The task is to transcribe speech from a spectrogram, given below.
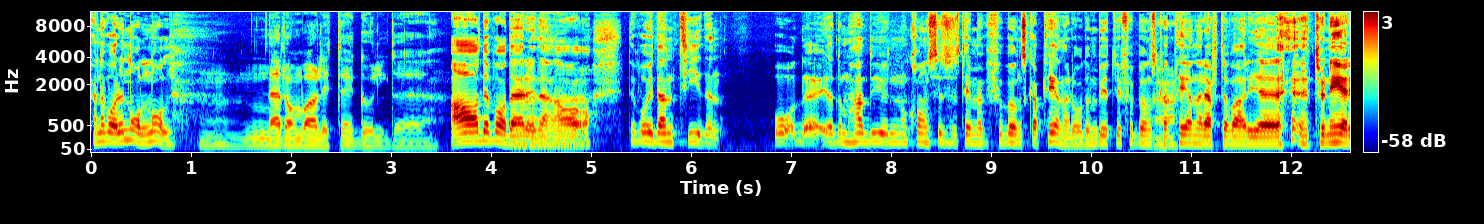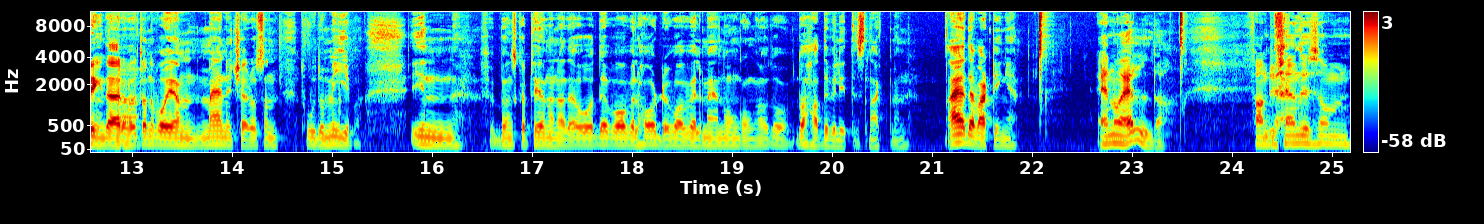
Kan det ha varit 0-0? Mm, när de var lite guld... eh, Ja, det var där i den. Ja, det var ju den tiden. Och ja, de hade ju något konstigt system med förbundskaptener då. De bytte ju förbundskaptener efter varje turnering där. Ja. Utan det var ju en manager och sen tog de i, in förbundskaptenerna där. Och det var väl Hardy var väl med någon gång och då, då hade vi lite snack. Men nej, det vart inget. NHL då? Fan, du kände dig som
